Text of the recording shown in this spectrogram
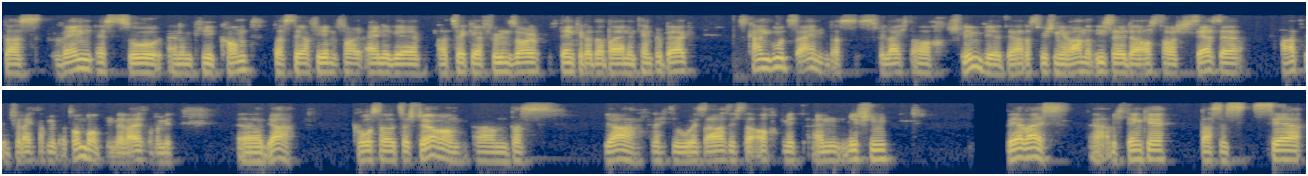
dass wenn es zu einem Krieg kommt, dass der auf jeden Fall einige Zwecke erfüllen soll. Ich denke da dabei an den Tempelberg. Es kann gut sein, dass es vielleicht auch schlimm wird, ja, dass zwischen Iran und Israel der Austausch sehr, sehr hart wird, vielleicht auch mit Atombomben, wer weiß, oder mit äh, ja, großer Zerstörung, ähm, dass ja, vielleicht die USA sich da auch mit einmischen. Wer weiß. Ja, aber ich denke, dass es sehr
